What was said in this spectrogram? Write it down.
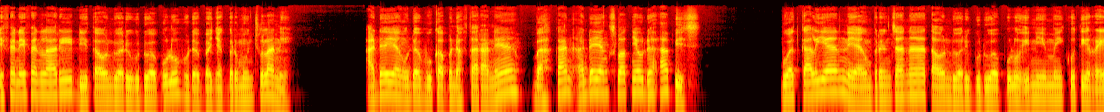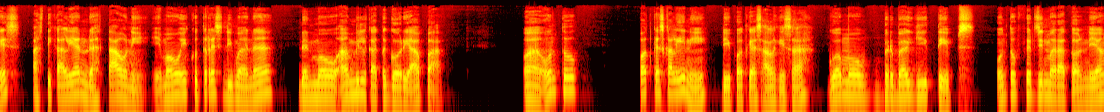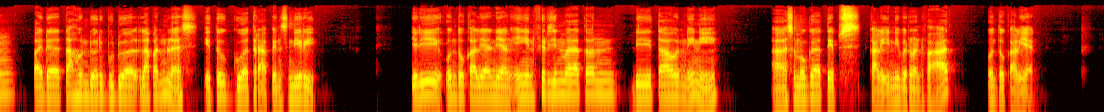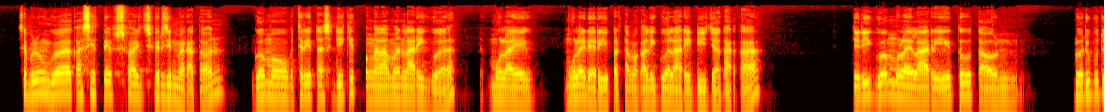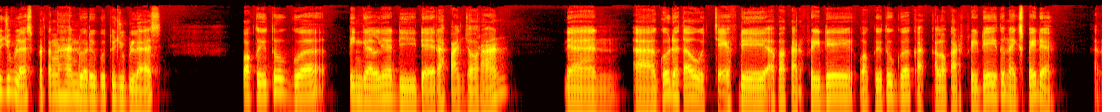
Event-event lari di tahun 2020 udah banyak bermunculan nih. Ada yang udah buka pendaftarannya, bahkan ada yang slotnya udah habis. Buat kalian yang berencana tahun 2020 ini mengikuti race, pasti kalian udah tahu nih, mau ikut race di mana dan mau ambil kategori apa. Wah, untuk podcast kali ini, di podcast Alkisah, gue mau berbagi tips untuk Virgin Marathon yang pada tahun 2018 itu gue terapin sendiri. Jadi untuk kalian yang ingin Virgin Marathon di tahun ini, uh, semoga tips kali ini bermanfaat untuk kalian. Sebelum gue kasih tips Virgin Marathon, gue mau cerita sedikit pengalaman lari gue, mulai mulai dari pertama kali gue lari di Jakarta. Jadi gue mulai lari itu tahun 2017, pertengahan 2017 waktu itu gue tinggalnya di daerah Pancoran dan uh, gue udah tahu CFD apa Car Free Day. Waktu itu gue kalau Car Free Day itu naik sepeda.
